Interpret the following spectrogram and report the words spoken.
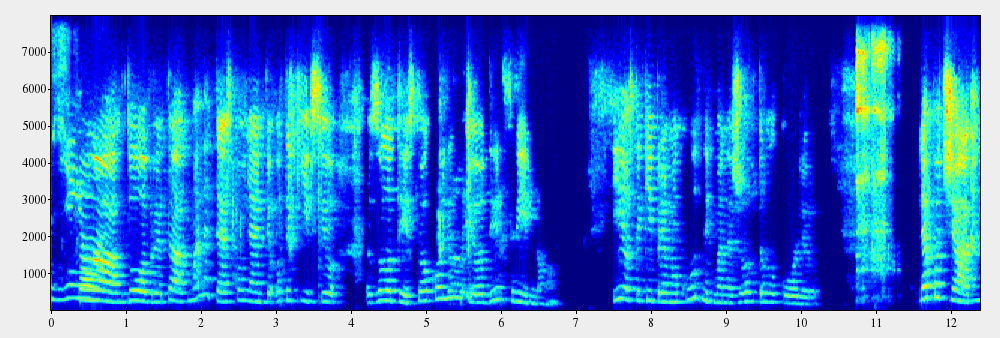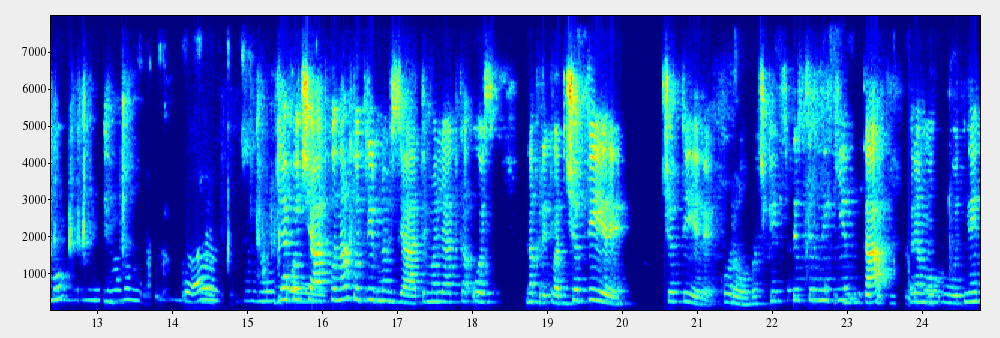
зеленый. Так, добре, так, в мене теж погляньте, отакі всі золотистого кольору і один срібного. І ось такий прямокутник в мене жовтого кольору. Для початку, для початку нам потрібно взяти малятка, ось, наприклад, чотири чотири коробочки з сірників та прямокутник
